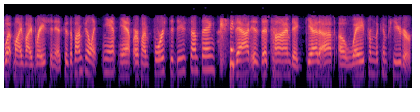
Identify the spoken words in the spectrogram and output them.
what my vibration is because if i'm feeling yep yep or if i'm forced to do something that is the time to get up away from the computer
